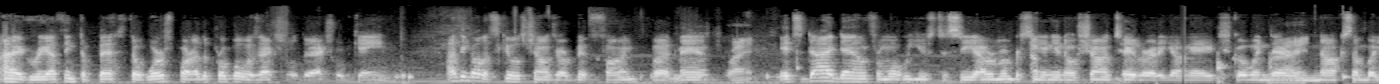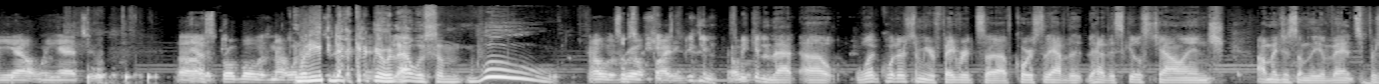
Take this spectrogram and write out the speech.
I agree. I think the best, the worst part of the Pro Bowl was actual the actual game. I think all the skills challenges are a bit fun, but man, Right. it's died down from what we used to see. I remember seeing, you know, Sean Taylor at a young age go in there Right. and knock somebody out when he had to. Uh, Yeah, the Pro Bowl is not what When he used did that be. kicker, that was some woo. That was So real speaking, fighting. speaking, That was- speaking of that, uh, what what are some of your favorites? Uh, of course, they have the they have the skills challenge. I'll mention some of the events: Pre-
